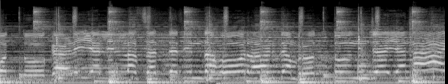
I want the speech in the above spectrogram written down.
ಒತ್ತು ಗಳಿಯಲಿಲ್ಲ ಸತ್ಯದಿಂದ ಹೋರಾಡಿದ ಮೃತ್ಯುಂಜಯನಾಗಿ.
